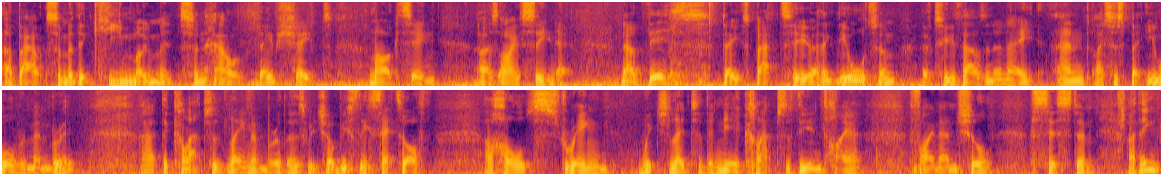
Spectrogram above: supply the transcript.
about some of the key moments and how they've shaped marketing as I've seen it. Now, this dates back to, I think, the autumn of 2008, and I suspect you all remember it uh, the collapse of Lehman Brothers, which obviously set off a whole string which led to the near collapse of the entire financial system. I think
